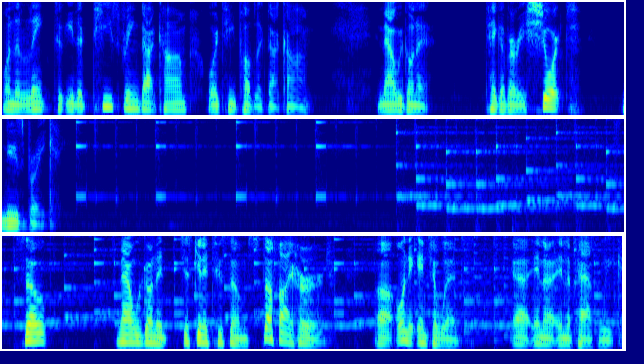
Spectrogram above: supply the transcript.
on the link to either teespring.com or teepublic.com. Now we're going to take a very short news break. So now we're going to just get into some stuff I heard uh, on the interwebs uh, in a, in the past week.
